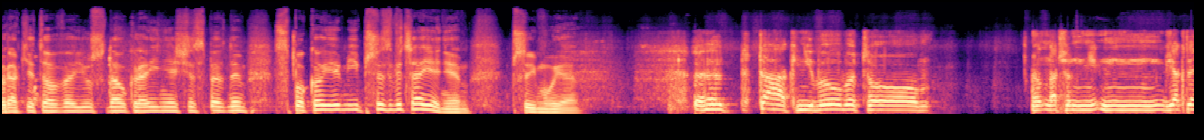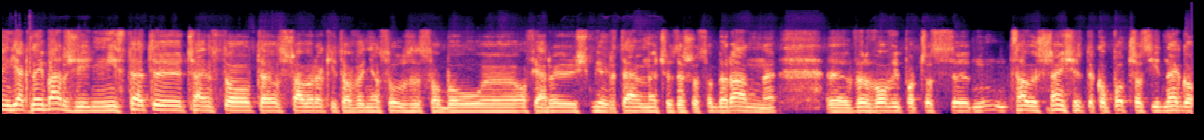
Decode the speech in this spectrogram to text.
rakietowe już na Ukrainie się z pewnym spokojem i przyzwyczajeniem przyjmuje. E, tak, nie byłoby to. Znaczy, nie- mm, jak, jak najbardziej. Niestety często te ostrzały rakietowe niosą ze sobą e, ofiary śmiertelne, czy też osoby ranne. E, w Lwowie podczas, e, całe szczęście, tylko podczas jednego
